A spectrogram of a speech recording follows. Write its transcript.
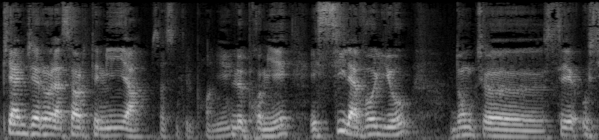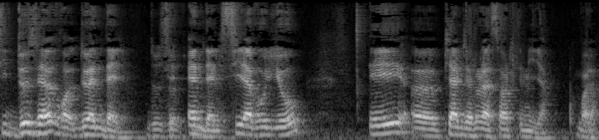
Piangero la sorte mia, ça c'était le premier. le premier, et Si la Voglio, donc euh, c'est aussi deux œuvres de Handel. Deux autres. Handel, Si la Voglio et euh, Piangero la sorte mia. Voilà.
